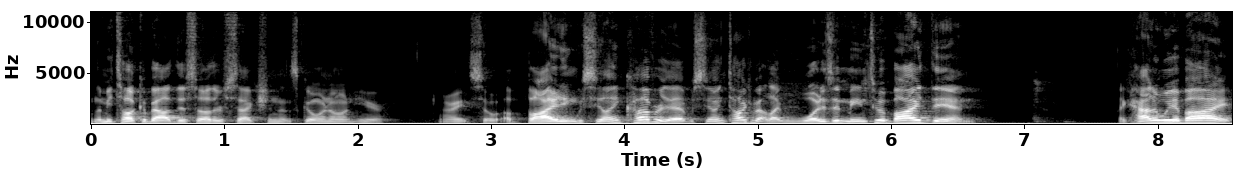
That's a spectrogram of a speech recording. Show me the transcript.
Let me talk about this other section that's going on here. All right, so abiding, we still ain't covered that. We still ain't talked about, like, what does it mean to abide then? Like, how do we abide?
